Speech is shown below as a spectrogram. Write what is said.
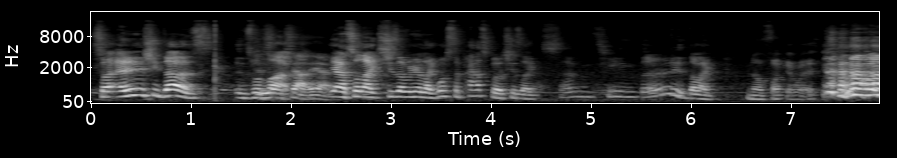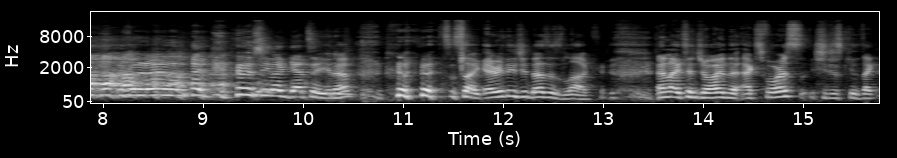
So anything she does is luck. sucks out, yeah. Yeah, so like she's over here like, what's the passcode? She's like seventeen thirty. They're like, no fucking way. They put it in and, I'm like, she like gets it, you know? it's just like everything she does is luck. And like to join the X Force, she just keeps like,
